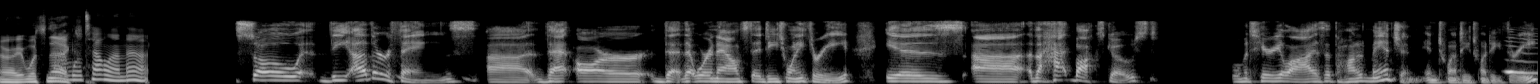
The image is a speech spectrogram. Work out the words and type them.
all right. What's next? We'll tell on that. so the other things uh, that are that, that were announced at D23 is uh, the Hatbox Ghost will materialize at the Haunted Mansion in 2023.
